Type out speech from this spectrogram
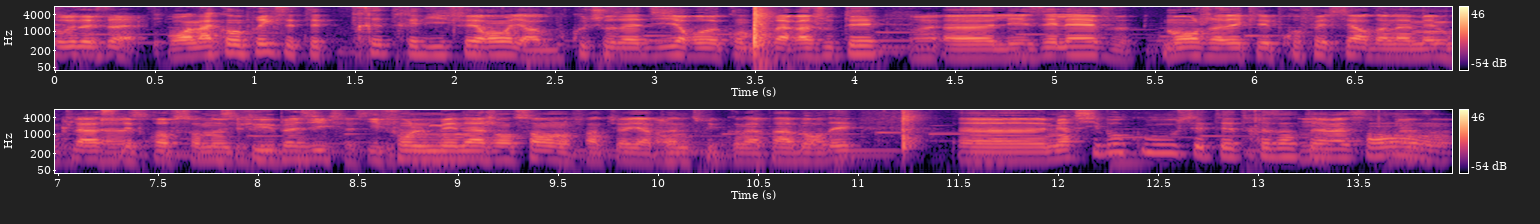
思い出したい Bon, on a compris que c'était très très différent, il y a beaucoup de choses à dire euh, qu'on pourrait rajouter. Ouais. Euh, les élèves mangent avec les professeurs dans la même classe, Ah, les profs s'en c'est plus occupent, basique ça ils font le ménage ensemble, enfin tu vois, il y a plein de Ouais. trucs qu'on n'a pas abordés. Euh, merci beaucoup, c'était très mm. intéressant. Bon,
